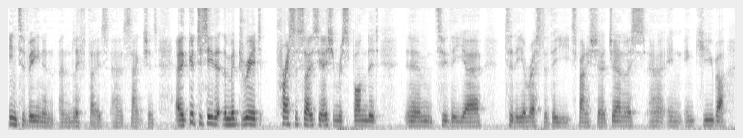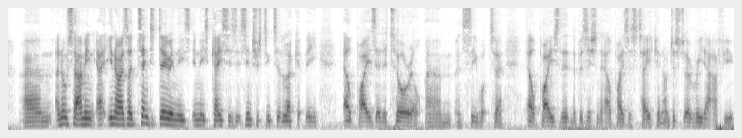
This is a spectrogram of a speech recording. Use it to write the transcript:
intervene and, and lift those sanctions. good to see that the Madrid Press Association responded um, to the to the arrest of the Spanish uh, journalists uh, in in Cuba, um, and also, I mean, uh, you know, as I tend to do in these in these cases, it's interesting to look at the El País editorial um, and see what uh, El País, the, the position that El País has taken. I'll just uh, read out a few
